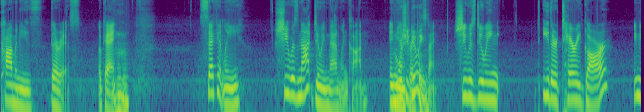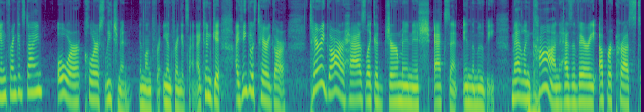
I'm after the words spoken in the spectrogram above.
comedies there is. Okay. Secondly, she was not doing Madeline Kahn in Who Young was she doing? Frankenstein. She was doing either Teri Garr in Young Frankenstein or Cloris Leachman in Young Frankenstein. I couldn't get. I think it was Teri Garr. Teri Garr has like a Germanish accent in the movie. Madeline Kahn has a very upper crust,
